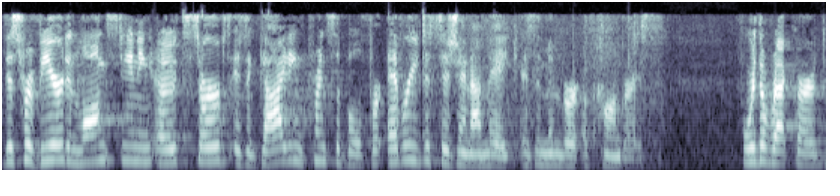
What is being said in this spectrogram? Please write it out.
This revered and long-standing oath serves as a guiding principle for every decision I make as a member of Congress. For the record,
